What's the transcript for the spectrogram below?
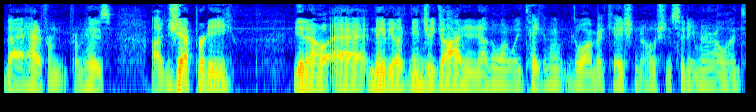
that i had from from his uh, jeopardy you know uh, maybe like ninja gaiden and another one we take him and go on vacation to ocean city maryland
